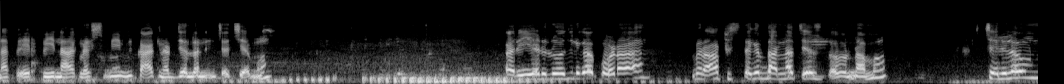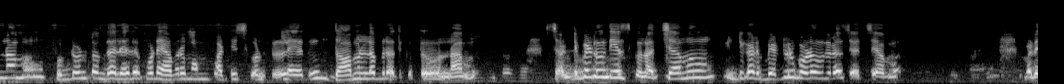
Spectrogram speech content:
నా పేరు పి నాగలక్ష్మి. మేము కాకినాడ జిల్లా నుంచి వచ్చాము. మరి ఏడు రోజులుగా కూడా మరి ఆఫీస్ దగ్గర ధర్నా చేస్తూ ఉన్నాము. చలిలో ఉన్నాము. ఫుడ్ ఉంటుందో లేదో కూడా ఎవరు మమ్మల్ని పట్టించుకుంటలేదు. దోమల్లో బ్రతుకుతూ ఉన్నాము. చంటి బిడ్డలు తీసుకుని వచ్చాము. ఇంటికాడ బిడ్డలు కూడా వదిలేసి వచ్చాము. మరి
